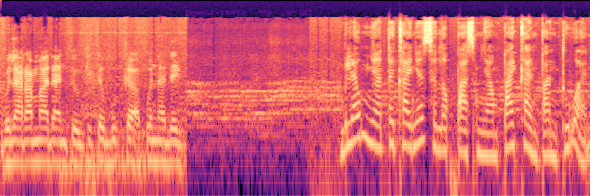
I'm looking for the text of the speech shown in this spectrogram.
bulan Ramadan tu kita buka pun ada. Beliau menyatakannya selepas menyampaikan bantuan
